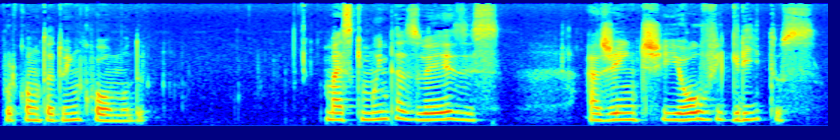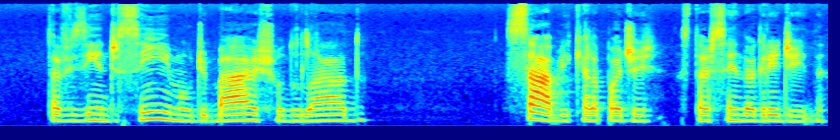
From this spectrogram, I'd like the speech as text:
por conta do incômodo. Mas que muitas vezes a gente ouve gritos da vizinha de cima ou de baixo ou do lado, sabe que ela pode estar sendo agredida.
